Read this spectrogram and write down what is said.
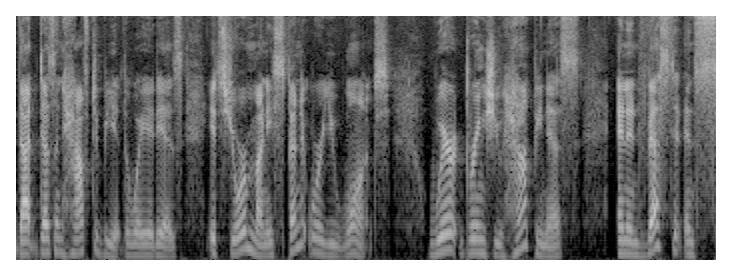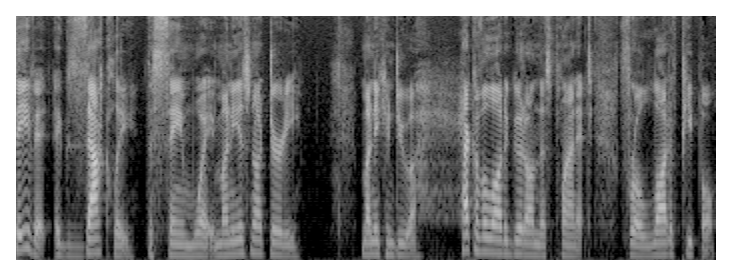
that doesn't have to be it the way it is. It's your money. Spend it where you want where it brings you happiness and invest it and save it exactly the same way. Money is not dirty. Money can do a heck of a lot of good on this planet for a lot of people.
